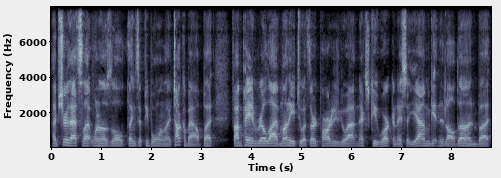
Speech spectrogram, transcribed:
I'm sure that's like one of those little things that people want to talk about, but if I'm paying real live money to a third party to go out and execute work and they say, yeah, I'm getting it all done, but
